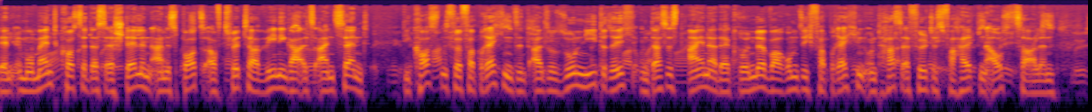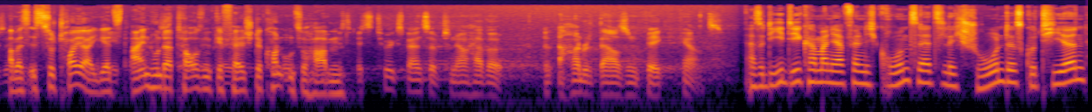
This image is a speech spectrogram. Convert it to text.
denn im Moment kostet das Erstellen eines Bots auf Twitter weniger als einen Cent. Die Kosten für Verbrechen sind also so niedrig und das ist einer der Gründe, warum sich Verbrechen und hasserfülltes Verhalten auszahlen. Aber es ist zu teuer, jetzt 100.000 gefälschte Konten zu haben. 100,000 fake accounts. Also die Idee kann man ja, finde ich, grundsätzlich schon diskutieren.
